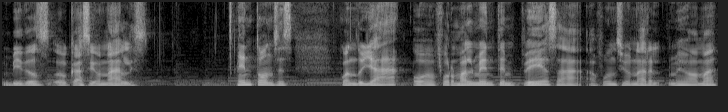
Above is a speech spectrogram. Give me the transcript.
videos ocasionales. Entonces, cuando ya formalmente empieza a funcionar mi mamá,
